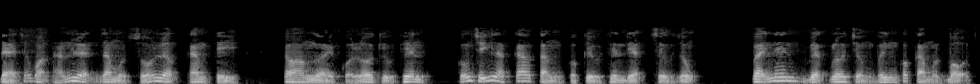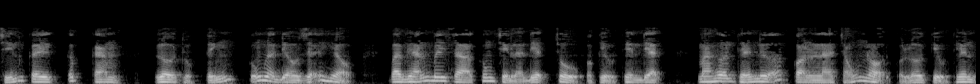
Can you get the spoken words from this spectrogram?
để cho bọn hắn luyện ra một số lượng cam kỳ cho người của lôi cửu thiên, cũng chính là cao tầng của cửu thiên điện sử dụng. Vậy nên việc lôi trưởng Vinh có cả một bộ chín cây cấp cam, lôi thuộc tính cũng là điều dễ hiểu, bởi vì hắn bây giờ không chỉ là điện chủ của cửu thiên điện, mà hơn thế nữa còn là cháu nội của lôi cửu thiên.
